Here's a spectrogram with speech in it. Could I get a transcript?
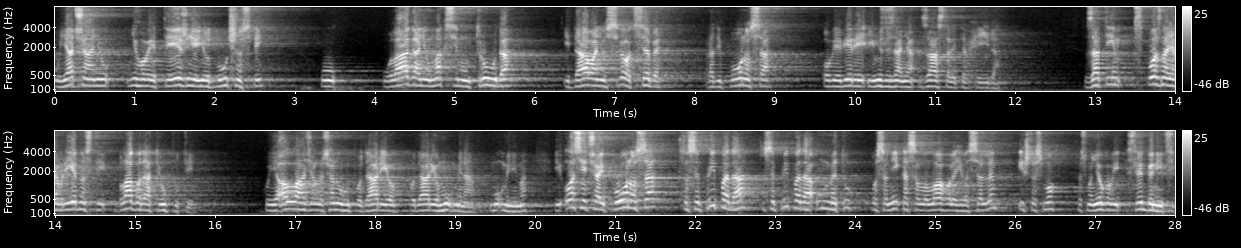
u jačanju njihove težnje i odlučnosti u ulaganju maksimum truda i davanju sve od sebe radi ponosa ove vjere i uzdizanja zastave tevhida. Zatim spoznaja vrijednosti blagodati uputi koji je Allah Đelešanuhu podario, podario mu'mina, mu'minima i osjećaj ponosa što se pripada, što se pripada ummetu poslanika sallallahu alejhi ve sellem i što smo što smo njegovi sledbenici.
